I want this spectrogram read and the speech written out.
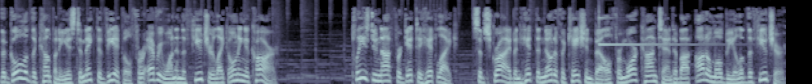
The goal of the company is to make the vehicle for everyone in the future like owning a car. Please do not forget to hit like, subscribe and hit the notification bell for more content about automobile of the future.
